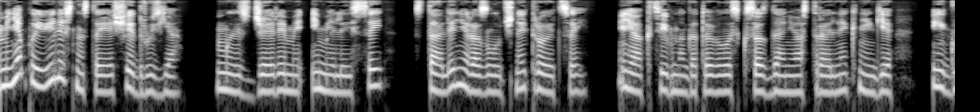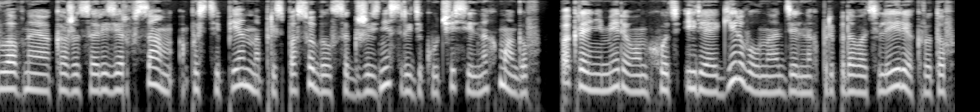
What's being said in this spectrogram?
меня появились настоящие друзья. Мы с Джереми и Мелиссой стали неразлучной троицей. Я активно готовилась к созданию астральной книги, и, главное, кажется, резерв сам постепенно приспособился к жизни среди кучи сильных магов. По крайней мере, он хоть и реагировал на отдельных преподавателей и рекрутов,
